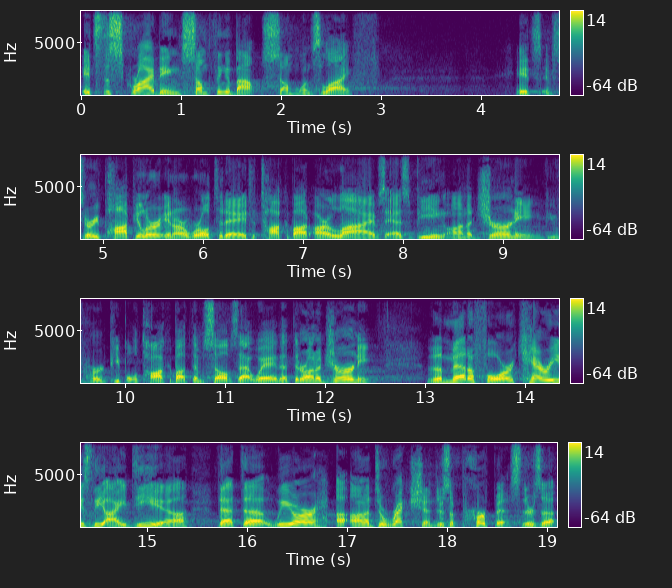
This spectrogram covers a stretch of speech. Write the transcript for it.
It's describing something about someone's life. It's, it's very popular in our world today to talk about our lives as being on a journey. You've heard people talk about themselves that way, that they're on a journey. The metaphor carries the idea that uh, we are uh, on a direction, there's a purpose, there's a,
